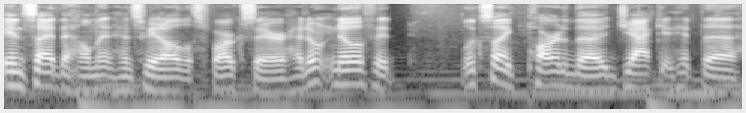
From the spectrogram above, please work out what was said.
inside the helmet, hence we had all the sparks there. I don't know if it looks like part of the jacket hit the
